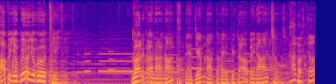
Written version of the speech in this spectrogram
આપ યુગો યુગોથી દ્વારકાના નાથને જેમના તમે પિતા બન્યા છો. હા ભક્તો.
